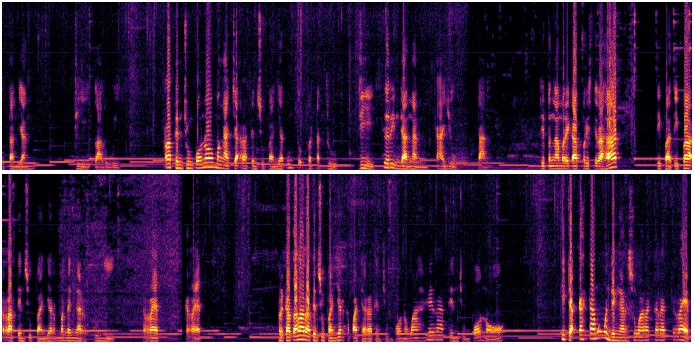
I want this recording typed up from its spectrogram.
hutan yang dilalui. Raden Jumpono mengajak Raden Subanjar untuk berteduh di kerindangan kayu hutan. Di tengah mereka beristirahat, tiba-tiba Raden Subanjar mendengar bunyi keret-keret Berkatalah Raden Subanjar kepada Raden Jumpono, "Wahai Raden Jumpono, tidakkah kamu mendengar suara keret-keret?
